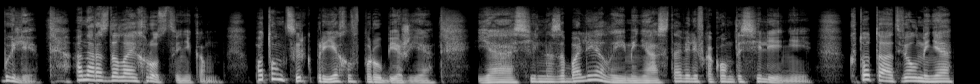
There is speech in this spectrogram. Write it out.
Были. Она раздала их родственникам. Потом цирк приехал в порубежье. Я сильно заболела, и меня оставили в каком-то селении. Кто-то отвел меня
